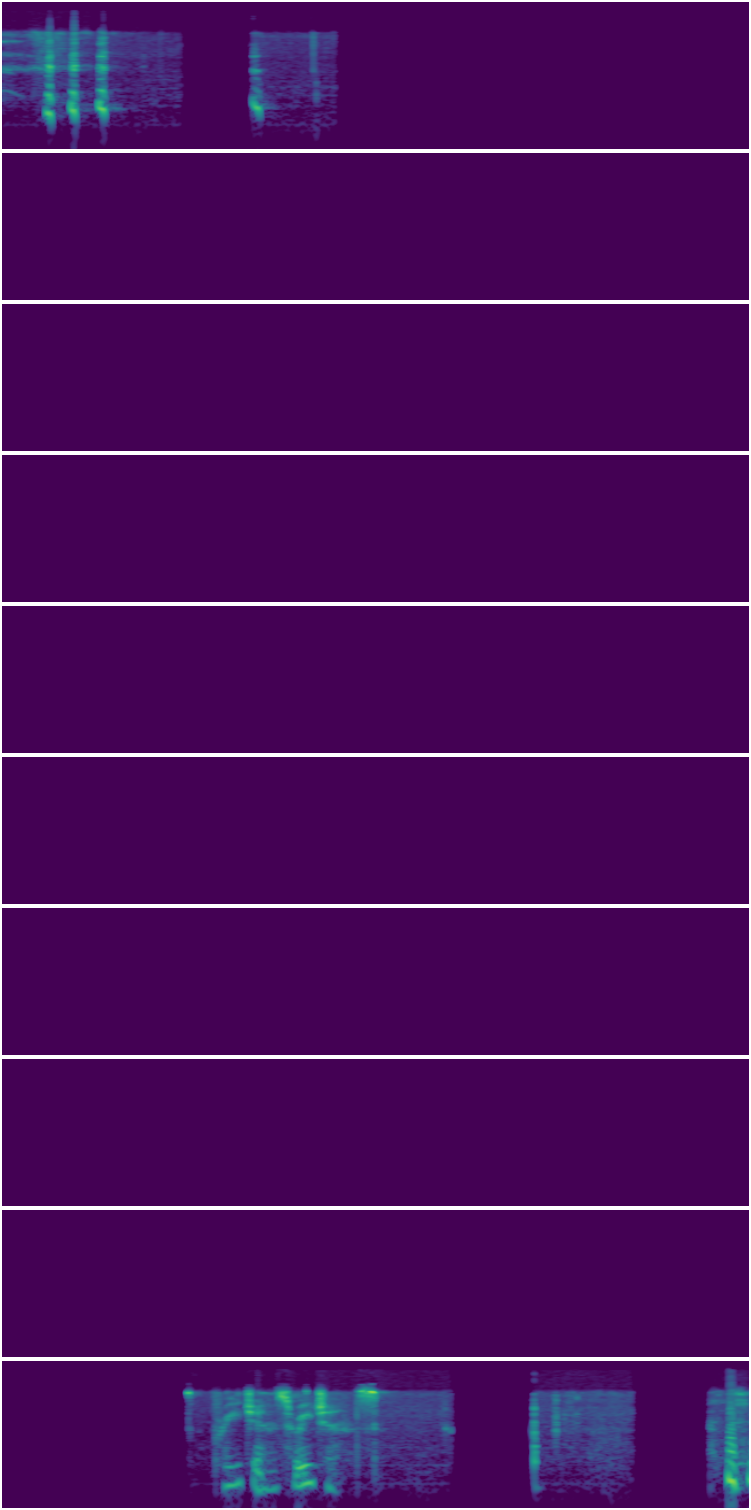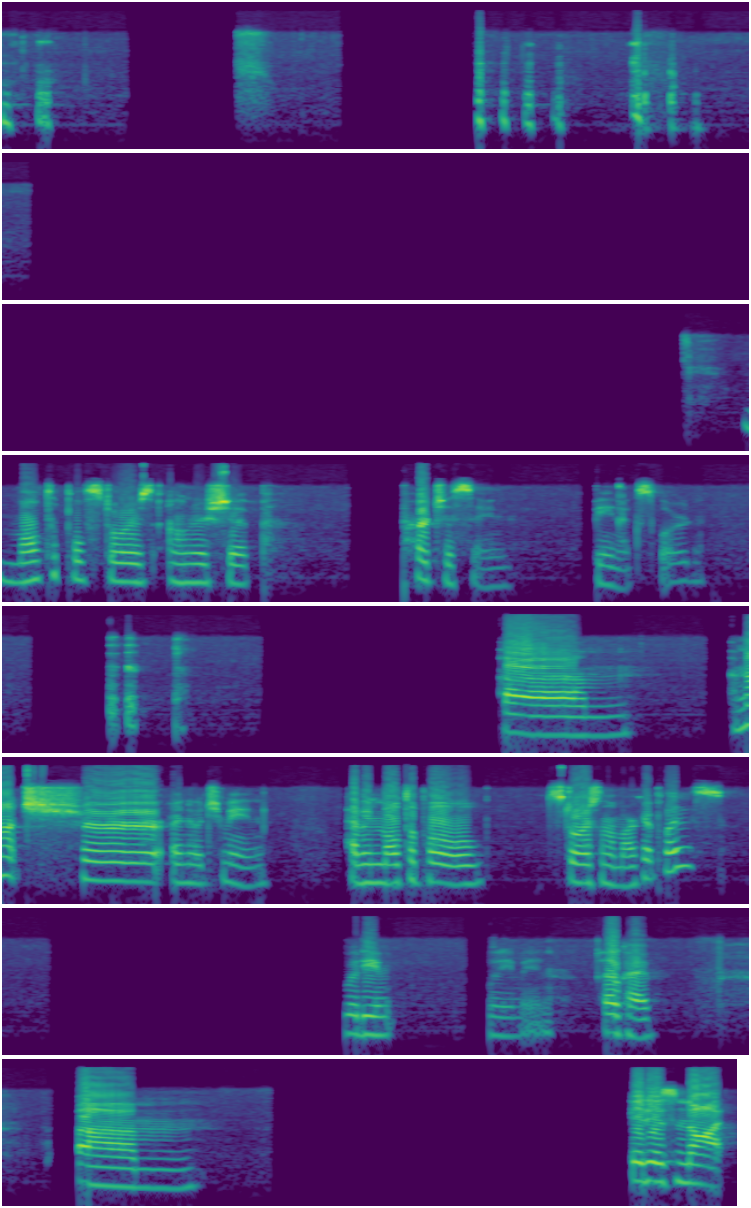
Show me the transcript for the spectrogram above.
regions, regions. Multiple stores ownership purchasing being explored. um, I'm not sure I know what you mean. Having multiple stores in the marketplace? What do you what do you mean? Okay. Um, it is not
